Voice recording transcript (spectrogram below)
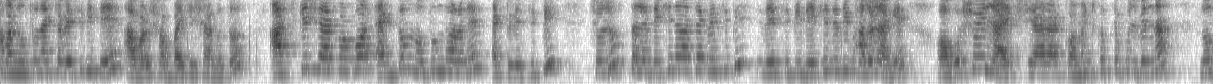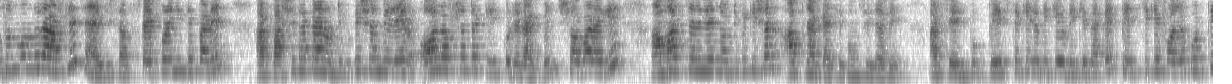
আমার নতুন একটা রেসিপিতে আবার সবাইকে স্বাগত। আজকে শেয়ার করব একদম নতুন ধরনের একটা রেসিপি চলুন তাহলে দেখে নেওয়া যাক রেসিপি রেসিপি দেখে যদি ভালো লাগে, অবশ্যই লাইক শেয়ার আর কমেন্ট করতে ভুলবেন না। নতুন বন্ধুরা আসলে চ্যানেলটি সাবস্ক্রাইব করে নিতে পারেন। আর পাশে থাকা নোটিফিকেশান বেলের অল অপশনটা ক্লিক করে রাখবেন। সবার আগে আমার চ্যানেলের নোটিফিকেশান আপনার কাছে পৌঁছে যাবে। আর ফেসবুক পেজ থেকে যদি কেউ দেখে থাকেন পেজটিকে ফলো করতে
